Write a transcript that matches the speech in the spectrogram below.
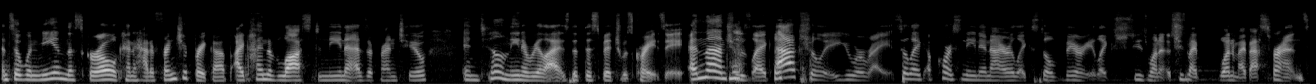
And so when me and this girl kind of had a friendship breakup i kind of lost nina as a friend too until nina realized that this bitch was crazy. And then she was like actually you were right. So like of course nina and i are like still very like she's one of she's my one of my best friends.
